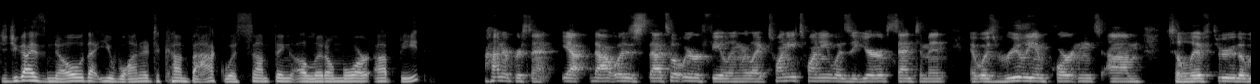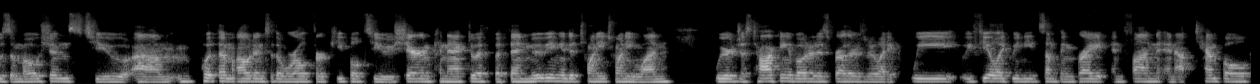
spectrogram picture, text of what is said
did you guys know that you wanted to come back with something a little more upbeat 100% yeah that was that's what we were feeling. We're like 2020 was a year of sentiment. It was really important um, to live through those emotions to um, put them out into the world for people to share and connect with. But then moving into 2021 we were just talking about it as brothers. We're like we we feel like we need something bright and fun and up tempo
